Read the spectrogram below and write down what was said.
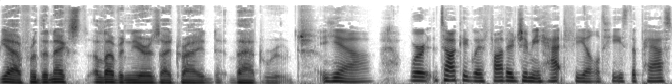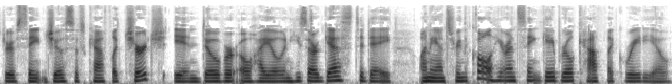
yeah, for the next eleven years, I tried that route. Yeah. We're talking with Father Jimmy Hatfield. He's the pastor of St. Joseph's Catholic Church in Dover, Ohio, and he's our guest today on Answering the Call here on St. Gabriel Catholic Radio.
